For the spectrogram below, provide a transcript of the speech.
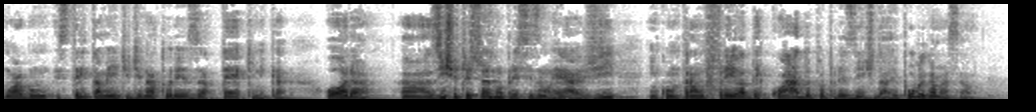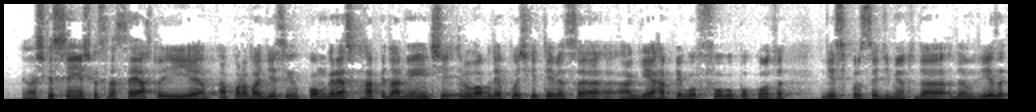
um órgão estritamente de natureza técnica. Ora, as instituições não precisam reagir, encontrar um freio adequado para o presidente da República, Marcelo? Eu acho que sim, acho que você está certo. E a, a, prova disso é que o Congresso, rapidamente, logo depois que teve essa. a guerra pegou fogo por conta desse procedimento da, da Anvisa,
